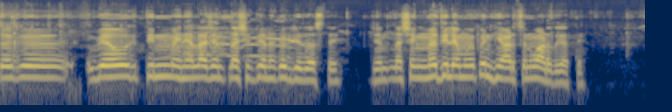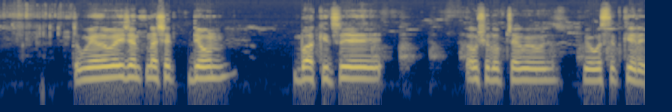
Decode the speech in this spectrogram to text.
तर वेळेवर वेळोवेळी तीन महिन्याला जंतनाशक देणं गरजेचं असते जंतनाशक न दिल्यामुळे पण ही अडचण वाढत जाते. तर वेळोवेळी जंतनाशक देऊन बाकीचे औषधोपचार व्यव व्यवस्थित केले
